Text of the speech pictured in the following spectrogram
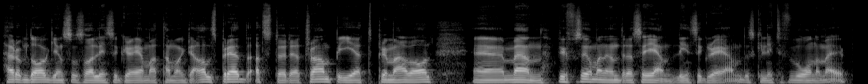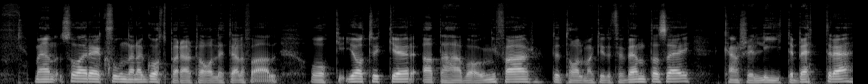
Häromdagen så sa Lindsey Graham att han var inte alls beredd att stödja Trump i ett primärval, eh, men vi får se om han ändrar sig igen, Lindsey Graham. Det skulle inte förvåna mig. Men så har reaktionerna gått på det här talet i alla fall. Och jag tycker att det här var ungefär det tal man kunde förvänta sig kanske lite bättre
